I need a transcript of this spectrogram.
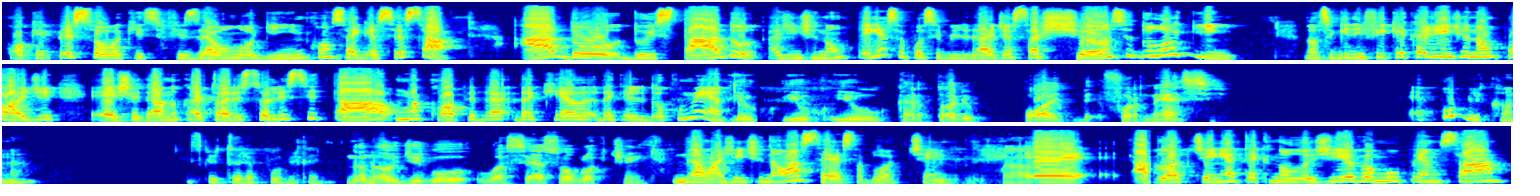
Qualquer pessoa que se fizer um login consegue acessar. A do, do Estado, a gente não tem essa possibilidade, essa chance do login. Não significa que a gente não pode é, chegar no cartório e solicitar uma cópia da, daquele, daquele documento. E o, e o, e o cartório pode, fornece? É público, né? Escritura pública. Não, não, eu digo o acesso ao blockchain. Não, a gente não acessa a blockchain. Uhum. Ah. É, a blockchain é tecnologia, vamos pensar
